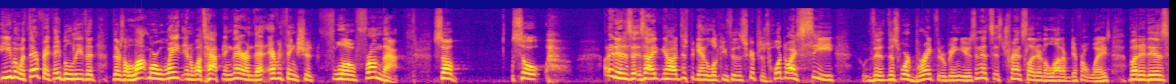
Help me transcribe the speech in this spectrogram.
even with their faith, they believe that there's a lot more weight in what's happening there and that everything should flow from that. So, so what I did is, is I, you know, I just began looking through the scriptures. What do I see the, this word breakthrough being used? And it's, it's translated a lot of different ways, but it is,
